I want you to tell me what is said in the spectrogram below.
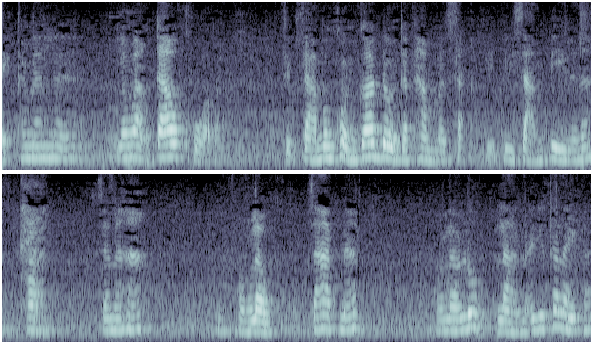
ด็กๆทั้งนั้นเลยระหว่างเก้าขวบสิบสามบางคนก็โดนกระทำมาสามปีสามปีแล้วนะค่ะใช่ไหมฮะของเราทราบไหมของเราลูกหลานอายุเท่าไหร่คะ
